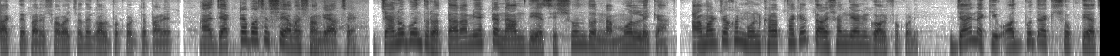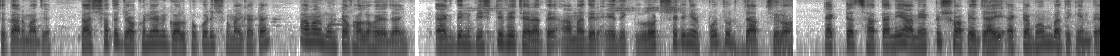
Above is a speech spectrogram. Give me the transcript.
ডাকতে পারে, সবার সাথে গল্প করতে পারে। আজ একটা বছর সে আমার সঙ্গে আছে। জানো বন্ধুরা, তার আমি একটা নাম দিয়েছি, সুন্দর নাম, মল্লিকা। আমার যখন মন খারাপ থাকে, তার সঙ্গে আমি গল্প করি। যায় না কি অদ্ভুত এক শক্তি আছে তার মাঝে। তার সাথে যখনই আমি গল্প করি সময় কাটাই, আমার মনটা ভালো হয়ে যায়। একদিন বৃষ্টি ভেজা রাতে আমাদের এদিক লোডশেডিং এর প্রচুর চাপ ছিল। একটা ছাতা নিয়ে আমি একটু শপে যাই, একটা মোমবাতি কিনতে।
